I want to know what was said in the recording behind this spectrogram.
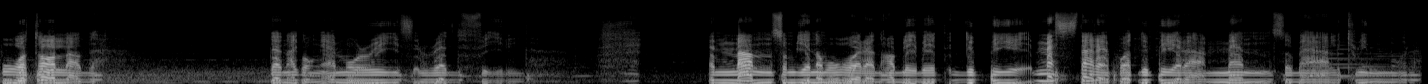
Åtalad. Denna gång är Maurice Redfield. En man som genom åren har blivit mästare på att dupera män såväl kvinnor.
